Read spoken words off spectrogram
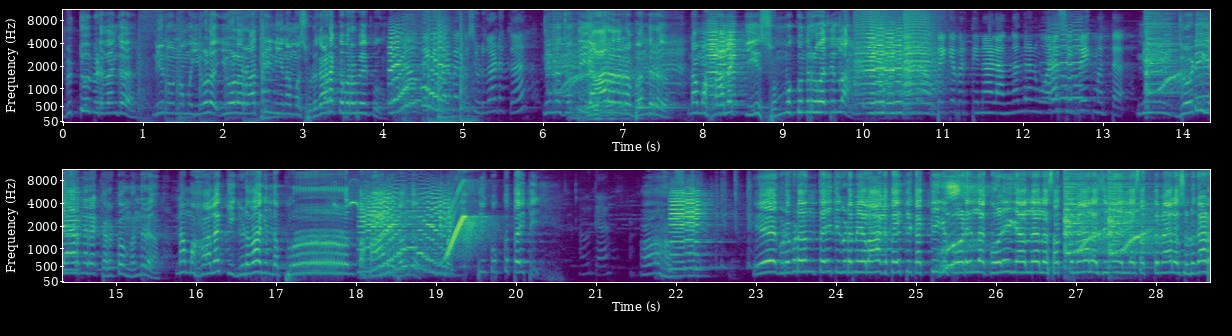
ಬಿಟ್ಟು ಬಿಡದಂಗ ನೀನು ನಮ್ಮ ಏಳು ಏಳು ರಾತ್ರಿ ನೀ ನಮ್ಮ ಸುಡುಗಾಡಕ್ಕೆ ಬರಬೇಕು. ನಾವ್ ಬೇಗ ಬರ್ಬೇಕು ಸುಡ್ಗಾಡಕ್ಕ? ನಿನ್ನ ಜೊತೆ ಯಾರಾದ್ರ ಬಂದ್ರು ನಮ್ಮ ಹಾಲಕ್ಕಿ ಸುಮ್ಮ ಕುಂದ್ರುವುದಿಲ್ಲ. ನಾವ್ ಬೇಗ ಬರ್ತೀನಿ ಹಂಗಂದ್ರ ನನ್ಗೆ ವರ ಸಿಗ್ಬೇಕು ಮತ್ತ. ನೀ ಜೋಡಿ ಯಾರನ್ನಾರ ಕರ್ಕೊಂಡ್ ಬಂದ್ರ ನಮ್ಮ ಹಾಲಕ್ಕಿ ಗಿಡದಾಗಿಂದ ಪುರ್ರ ಅಂತ ಹಾರಿ ಬಂದು ಎತ್ತಿ ಕುಕ್ಕತೈತಿ. ಹೌದಾ? ಆಹಾ. ಏ ಗುಡಗುಡ ಅಂತೈತಿ ಗುಡ ಮೇಲೆ ಆಗತೈತಿ ಕತ್ತಿಗೆ ಕೋಡಿಲ್ಲ ಕೋಳಿಗೆ ಅಲ್ಲೆಲ್ಲ ಸತ್ತ ಮೇಲೆ ಜೀವ ಇಲ್ಲ ಸತ್ತ ಮೇಲೆ ಸುಡುಗಾಡ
